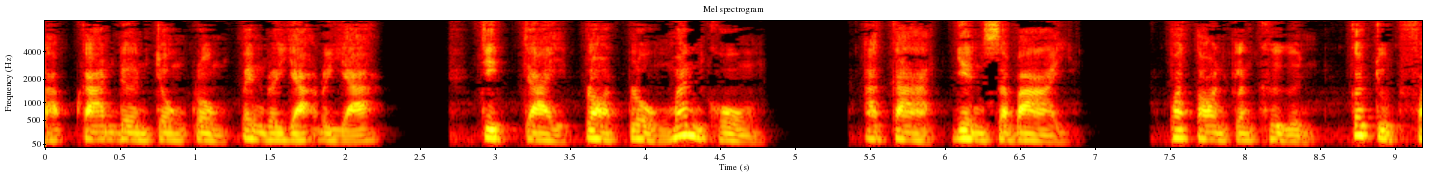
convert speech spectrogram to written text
กับการเดินจงกรมเป็นระยะระยะ จิตใจปลอดโปร่งมั่นคง อากาศเย็นสบาย พอตอนกลางคืนก็จุดไฟ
